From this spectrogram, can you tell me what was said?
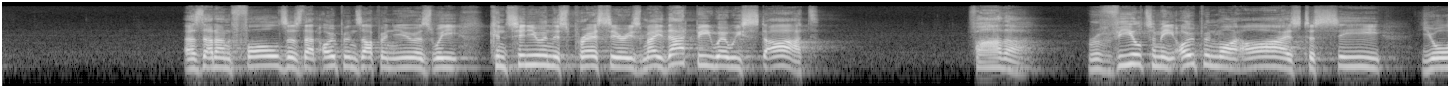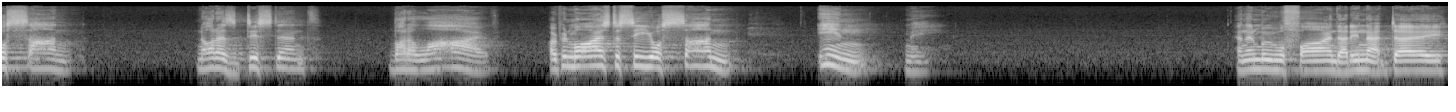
As that unfolds, as that opens up in you, as we continue in this prayer series, may that be where we start. Father, reveal to me, open my eyes to see your Son not as distant, but alive. Open my eyes to see your Son in me. And then we will find that in that day,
